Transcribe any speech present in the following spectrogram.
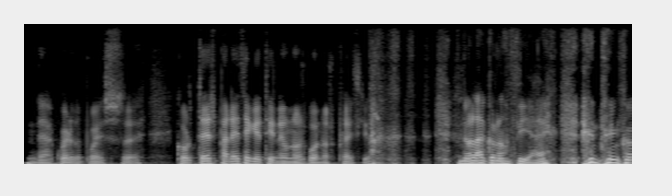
De acuerdo, pues eh, Cortés parece que tiene unos buenos precios. no la conocía, ¿eh? Tengo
